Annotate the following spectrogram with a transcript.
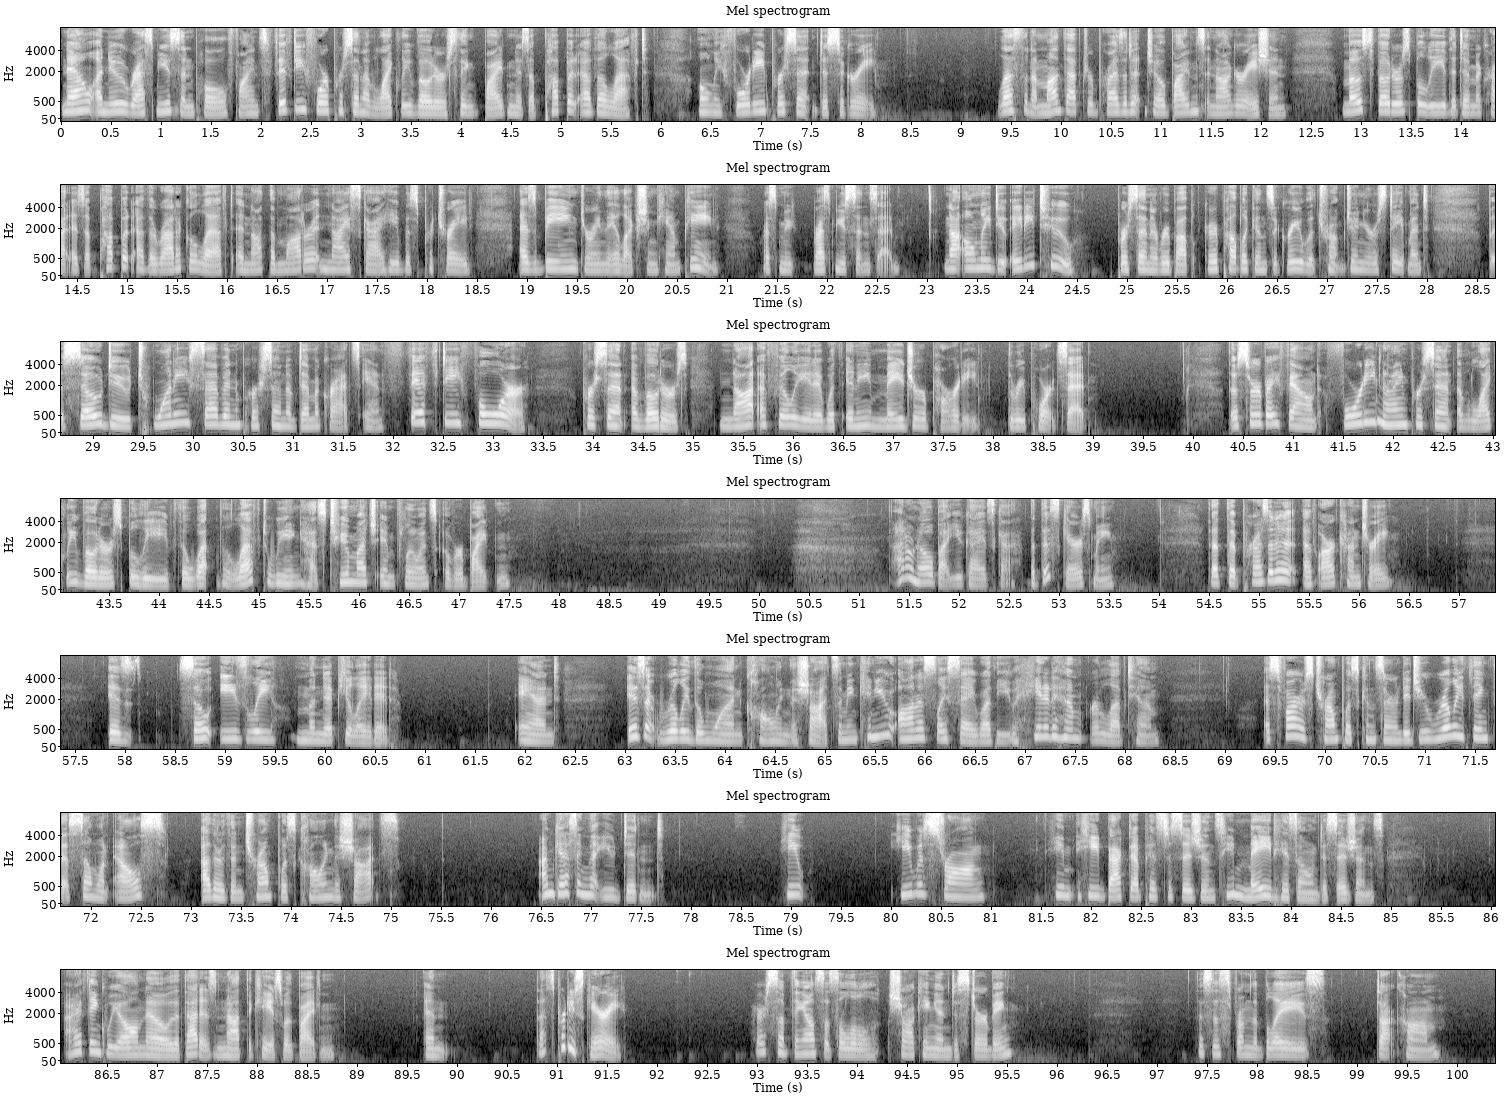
Now, a new Rasmussen poll finds 54% of likely voters think Biden is a puppet of the left. Only 40% disagree. Less than a month after President Joe Biden's inauguration, most voters believe the Democrat is a puppet of the radical left and not the moderate nice guy he was portrayed as being during the election campaign, Rasmussen said. Not only do 82% of Republicans agree with Trump Jr.'s statement, but so do 27% of Democrats and 54% of voters not affiliated with any major party, the report said. The survey found 49% of likely voters believe the, the left wing has too much influence over Biden. I don't know about you guys, but this scares me that the president of our country is so easily manipulated and isn't really the one calling the shots. I mean, can you honestly say whether you hated him or loved him? As far as Trump was concerned, did you really think that someone else other than Trump was calling the shots? I'm guessing that you didn't. He he was strong. He he backed up his decisions. He made his own decisions. I think we all know that that is not the case with Biden. And that's pretty scary. Here's something else that's a little shocking and disturbing. This is from the Blaze.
